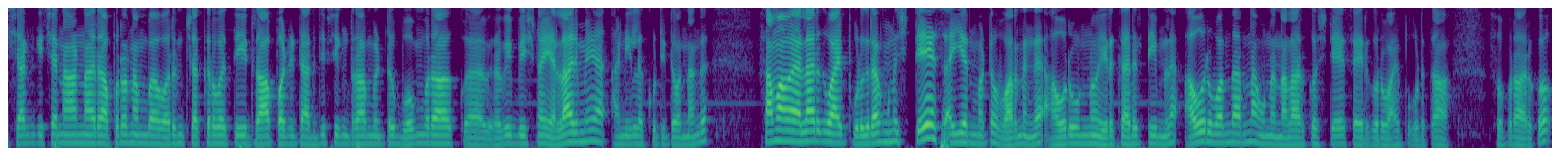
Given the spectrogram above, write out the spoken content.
இஷான் கிஷன் ஆனார் அப்புறம் நம்ம வருண் சக்கரவர்த்தி ட்ரா பண்ணிட்டு அர்ஜித் சிங் ட்ரா பண்ணிட்டு பும்ரா ரவி பிஷ்ணா எல்லாருமே அணியில் கூட்டிகிட்டு வந்தாங்க. சம எல்லாருக்கும் வாய்ப்பு கொடுக்குறாங்க. இன்னும் ஸ்டேஸ் ஐயர் மட்டும் வரணுங்க. அவரும் இன்னும் இருக்கார் டீமில் அவர் வந்தாருன்னா இன்னும் நல்லாயிருக்கும் ஸ்டேஸ் ஐயருக்கு ஒரு வாய்ப்பு கொடுத்தா சூப்பராக இருக்கும்.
